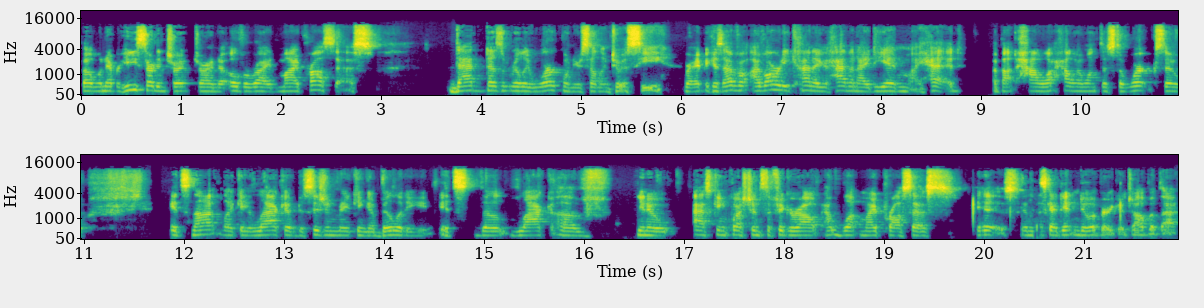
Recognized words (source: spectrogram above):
But whenever he started try, trying to override my process that doesn't really work when you're selling to a C, right? Because I've I've already kind of have an idea in my head about how how I want this to work. So it's not like a lack of decision making ability. It's the lack of you know asking questions to figure out what my process is. And this guy didn't do a very good job of that.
